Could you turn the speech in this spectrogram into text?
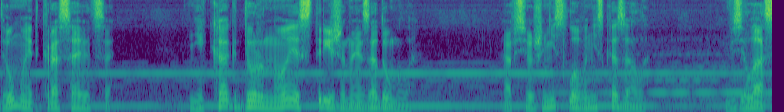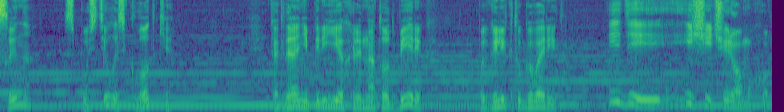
Думает красавица. Не как дурное стриженное задумала. А все же ни слова не сказала. Взяла сына, спустилась к лодке. Когда они переехали на тот берег, Пагаликту говорит. Иди ищи черемуху,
